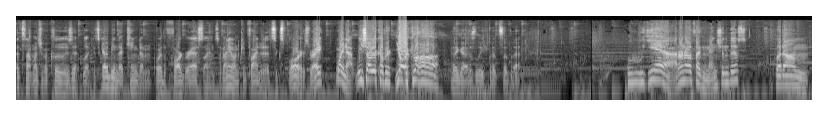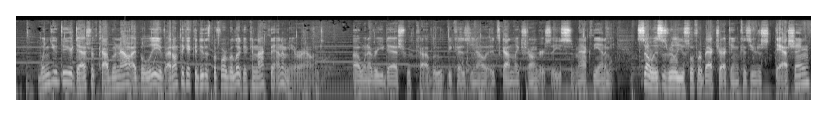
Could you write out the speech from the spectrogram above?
That's not much of a clue, is it? Look, it's gotta be in the kingdom, or the far grasslands. If anyone can find it, it's explorers, right? Worry not, we shall recover your claw! I think that was Leif that said that. Oh yeah, I don't know if I've mentioned this, but um, when you do your dash with Kabbu now, I believe, I don't think it could do this before, but look, it can knock the enemy around uh, whenever you dash with Kabbu because, you know, it's gotten, like, stronger, so you smack the enemy. So, this is really useful for backtracking because you're just dashing,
